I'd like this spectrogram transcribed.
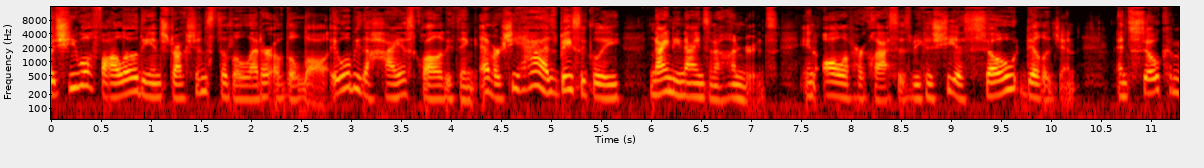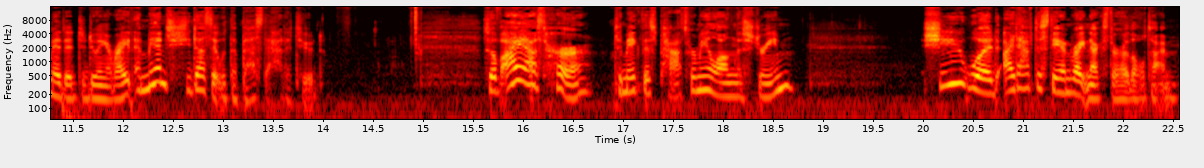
but she will follow the instructions to the letter of the law. It will be the highest quality thing ever. She has basically 99s and 100s in all of her classes because she is so diligent and so committed to doing it right. And man, she does it with the best attitude. So if I asked her to make this path for me along the stream, she would, I'd have to stand right next to her the whole time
